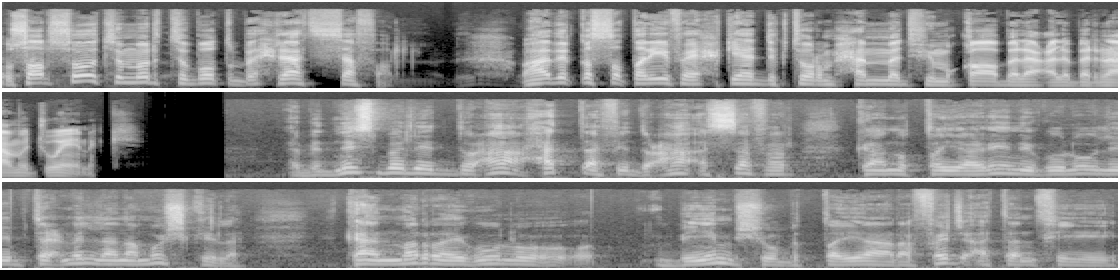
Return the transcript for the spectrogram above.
وصار صوته مرتبط برحلات السفر. وهذه قصة طريفة يحكيها الدكتور محمد في مقابلة على برنامج وينك؟ بالنسبة للدعاء حتى في دعاء السفر كانوا الطيارين يقولوا لي بتعمل لنا مشكلة. كان مرة يقولوا بيمشوا بالطيارة فجأة في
